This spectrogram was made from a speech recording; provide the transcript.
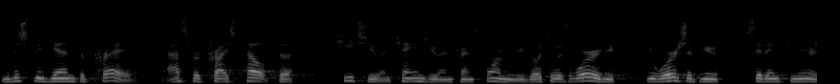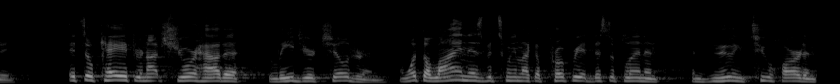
You just begin to pray. Ask for Christ's help to teach you and change you and transform you. You go to His Word, you, you worship, you sit in community. It's okay if you're not sure how to lead your children and what the line is between like appropriate discipline and, and moving too hard and,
